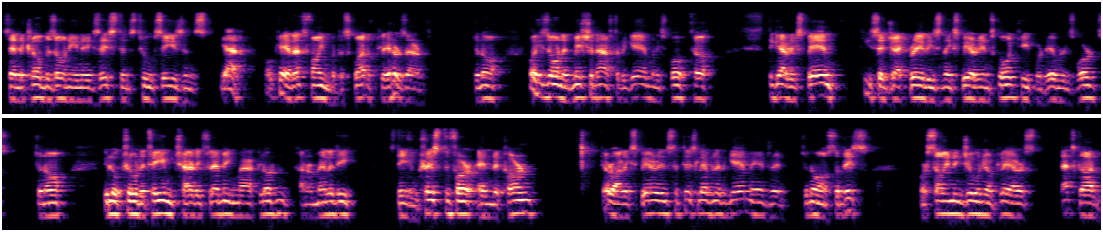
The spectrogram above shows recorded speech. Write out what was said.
saying the club is only in existence two seasons. Yeah, okay, that's fine, but the squad of players aren't. You know, well, his own admission after the game when he spoke to, to Gary Spain, he said Jack Brady's an experienced goalkeeper. They were his words. You know, you look through the team Charlie Fleming, Mark Ludden, Connor Melody, Stephen Christopher, Enda Curran. They're all experienced at this level of the game, Adrian. You know, so this, we're signing junior players. That's gone.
